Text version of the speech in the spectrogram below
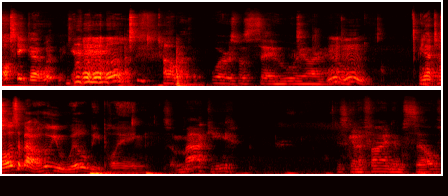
I'll take that with me. Oh, we're supposed to say who we are now. hmm Yeah, tell us about who you will be playing. So Maki is gonna find himself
